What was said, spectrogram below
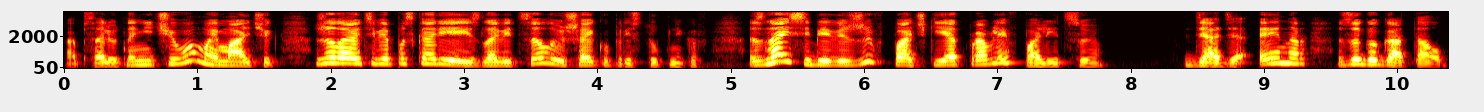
«Абсолютно ничего, мой мальчик. Желаю тебе поскорее изловить целую шайку преступников. Знай себе, вяжи в пачке и отправляй в полицию». Дядя Эйнер загоготал.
